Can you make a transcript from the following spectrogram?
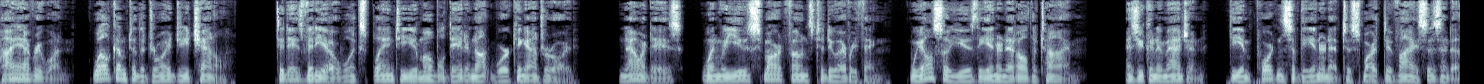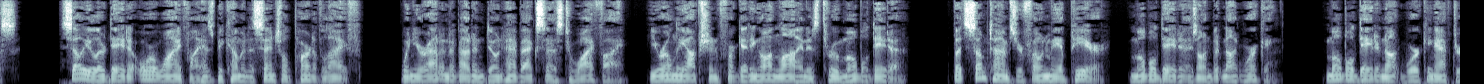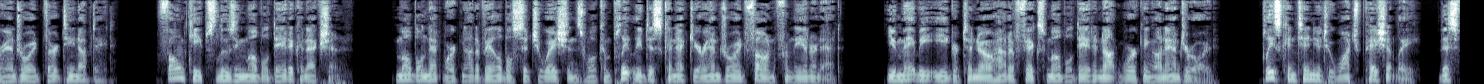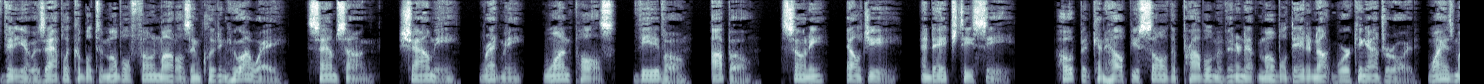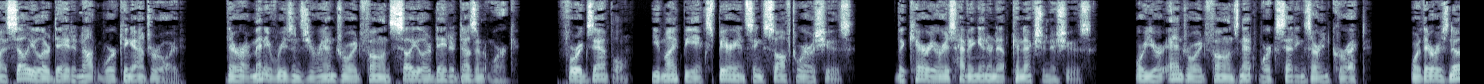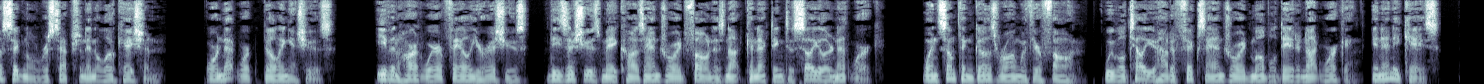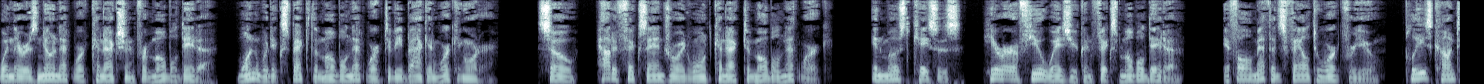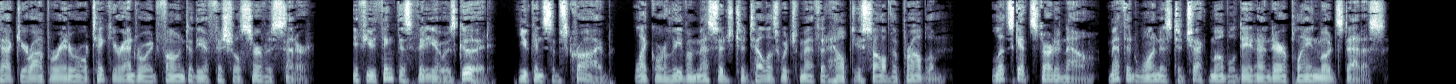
Hi everyone, welcome to the Droigy channel. Today's video will explain to you mobile data not working Android. Nowadays, when we use smartphones to do everything, we also use the internet all the time. As you can imagine, the importance of the internet to smart devices and us. Cellular data or Wi-Fi has become an essential part of life. When you're out and about and don't have access to Wi-Fi, your only option for getting online is through mobile data. But sometimes your phone may appear, mobile data is on but not working. Mobile data not working after Android 13 update. Phone keeps losing mobile data connection. Mobile network not available situations will completely disconnect your Android phone from the internet. You may be eager to know how to fix mobile data not working on Android. Please continue to watch patiently, this video is applicable to mobile phone models including Huawei, Samsung, Xiaomi, Redmi, OnePlus, Vivo, Oppo, Sony, LG, and HTC. Hope it can help you solve the problem of internet mobile data not working Android. Why is my cellular data not working Android? There are many reasons your Android phone's cellular data doesn't work. For example, you might be experiencing software issues. The carrier is having internet connection issues. Or your Android phone's network settings are incorrect. Or there is no signal reception in the location. Or network billing issues. Even hardware failure issues, these issues may cause Android phone is not connecting to cellular network. When something goes wrong with your phone, we will tell you how to fix Android mobile data not working. In any case, when there is no network connection for mobile data, one would expect the mobile network to be back in working order. So, how to fix Android won't connect to mobile network? In most cases, here are a few ways you can fix mobile data. If all methods fail to work for you, please contact your operator or take your Android phone to the official service center. If you think this video is good, you can subscribe, like or leave a message to tell us which method helped you solve the problem. Let's get started now. Method 1 is to check mobile data and airplane mode status.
